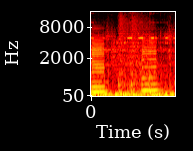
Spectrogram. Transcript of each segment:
うん。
